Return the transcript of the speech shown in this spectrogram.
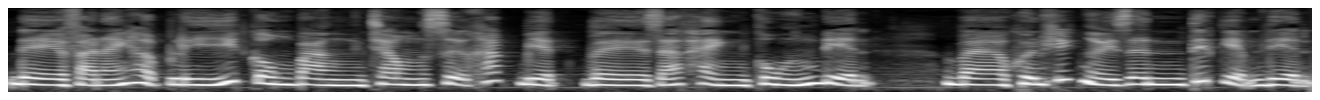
Để phản ánh hợp lý, công bằng trong sự khác biệt về giá thành cung ứng điện và khuyến khích người dân tiết kiệm điện,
